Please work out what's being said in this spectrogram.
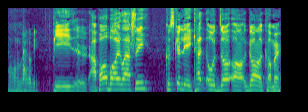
on verra bien. Puis euh, à part Bobby Lashley, qu'est-ce que les quatre autres gars en- gars en commun?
